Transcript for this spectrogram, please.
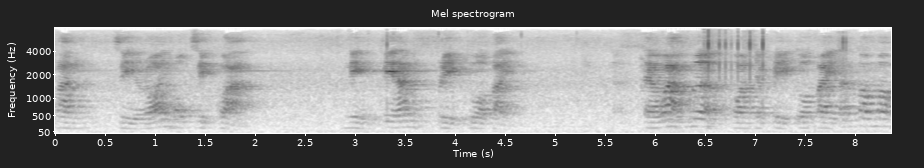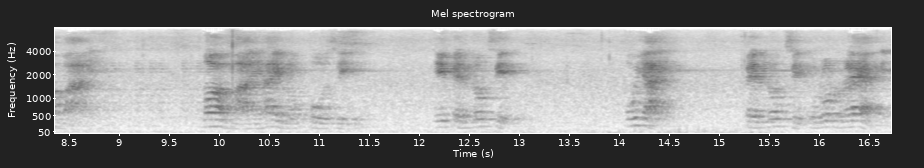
2460 กว่า นี่ที่ท่านปลีกตัวไป แต่ว่าเมื่อก่อนจะปลีกตัวไปท่านก็มอบหมาย มอบหมายให้หลวงปู่สิงห์ที่เป็นลูกศิษย์ผู้ใหญ่เป็นลูกศิษย์รุ่นแรกนี่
